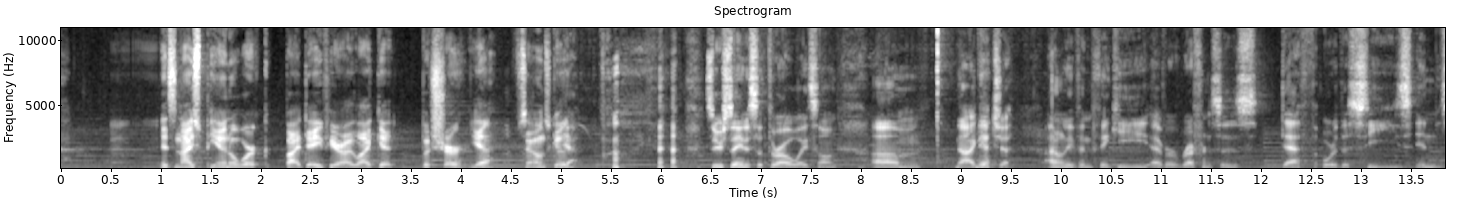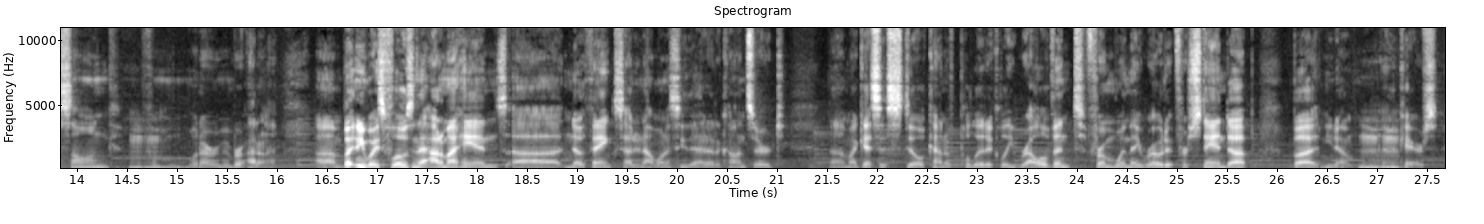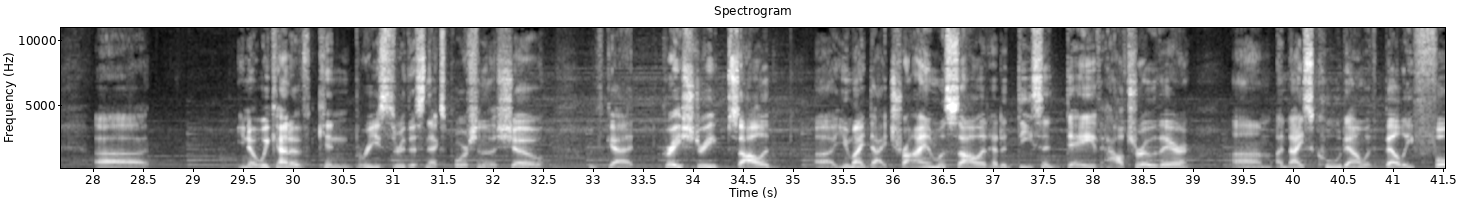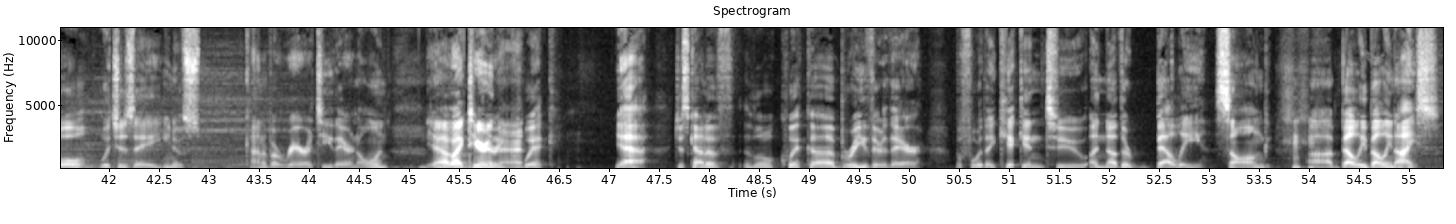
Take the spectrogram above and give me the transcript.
it's nice piano work by Dave here. I like it. But sure, yeah, sounds good. Yeah. so you're saying it's a throwaway song? Um, no, I get you. I don't even think he ever references death or the seas in the song, from what I remember. I don't know. Um, but anyways, flows in that out of my hands. Uh, no thanks. I do not want to see that at a concert. Um, I guess it's still kind of politically relevant from when they wrote it for stand up, but you know, who cares? Uh, you know, we kind of can breeze through this next portion of the show. We've got Grey Street, solid. Uh, you Might Die Trying was solid, had a decent Dave outro there. Um, a nice cool down with Belly Full, which is a, you know, kind of a rarity there, Nolan. Yeah, I liked hearing very that. Quick. Yeah, just kind of a little quick uh, breather there before they kick into another Belly song, uh, Belly Belly Nice.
